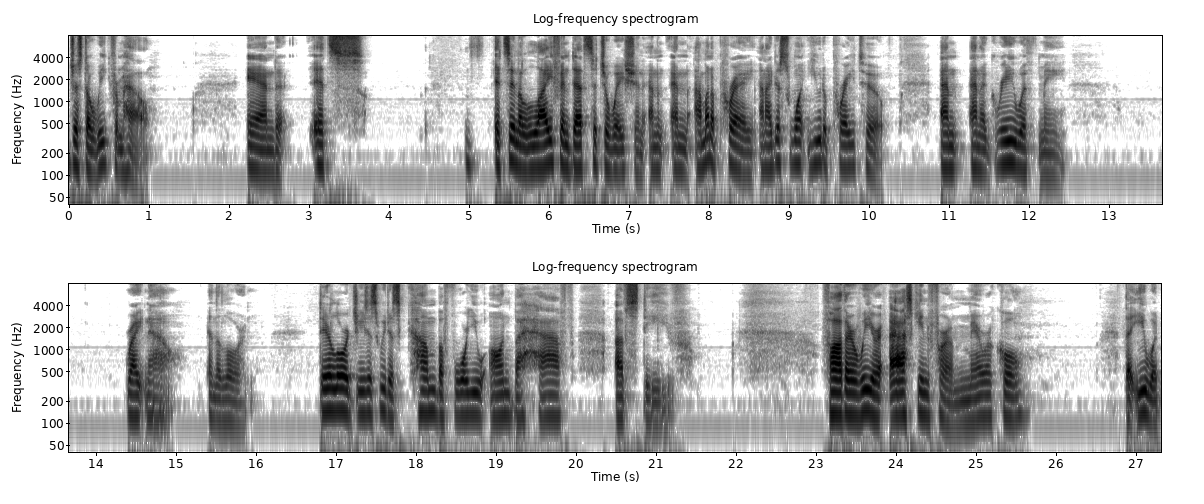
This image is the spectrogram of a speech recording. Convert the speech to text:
just a week from hell. And it's it's in a life and death situation and, and i'm going to pray and i just want you to pray too and, and agree with me right now in the lord dear lord jesus we just come before you on behalf of steve father we are asking for a miracle that you would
